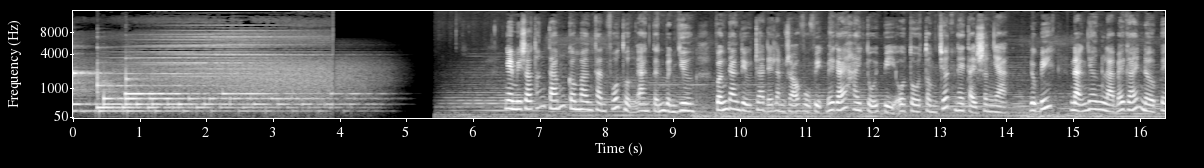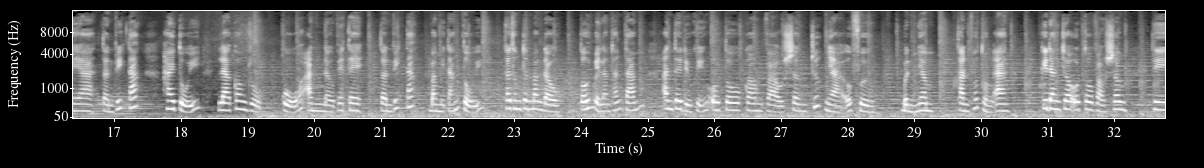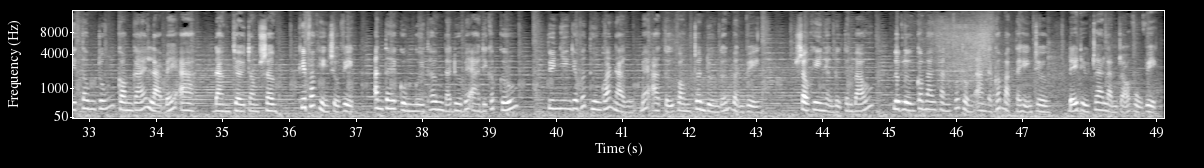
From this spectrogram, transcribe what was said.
Ngày 16 tháng 8, Công an thành phố Thuận An, tỉnh Bình Dương vẫn đang điều tra để làm rõ vụ việc bé gái 2 tuổi bị ô tô tông chết ngay tại sân nhà. Được biết, nạn nhân là bé gái NPA tên viết tắt, 2 tuổi, là con ruột của anh NVT tên viết tắt, 38 tuổi. Theo thông tin ban đầu, tối 15 tháng 8, anh T điều khiển ô tô con vào sân trước nhà ở phường Bình Nhâm, thành phố Thuận An. Khi đang cho ô tô vào sân, thì tông trúng con gái là bé A đang chơi trong sân. Khi phát hiện sự việc, anh Tê cùng người thân đã đưa bé A đi cấp cứu. Tuy nhiên do vết thương quá nặng, bé A tử vong trên đường đến bệnh viện. Sau khi nhận được tin báo, lực lượng công an thành phố Thuận An đã có mặt tại hiện trường để điều tra làm rõ vụ việc.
